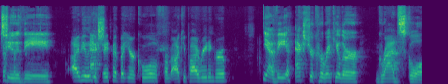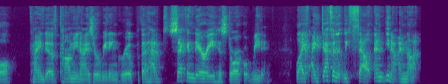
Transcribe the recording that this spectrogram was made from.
to the Ivy League ex- adjacent, but you're cool from Occupy reading group. Yeah, the extracurricular grad school kind of communizer reading group that had secondary historical reading. Like I definitely felt, and you know, I'm not,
